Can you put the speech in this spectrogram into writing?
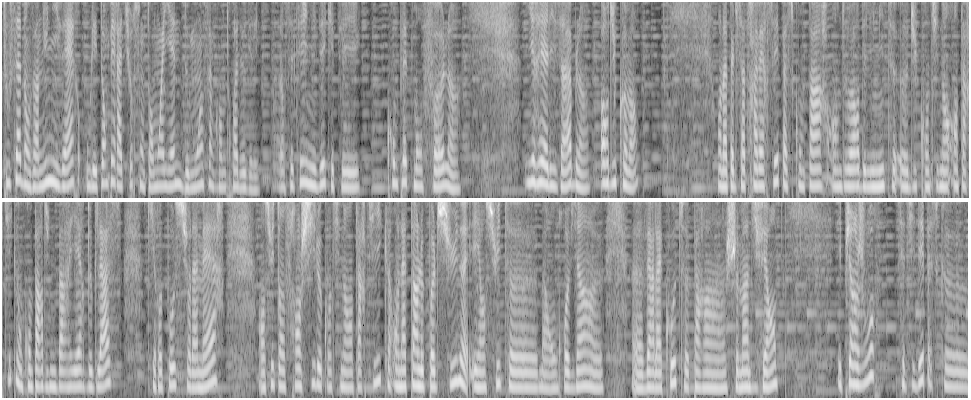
Tout ça dans un univers où les températures sont en moyenne de moins 53 degrés. Alors c'était une idée qui était complètement folle, irréalisable, hors du commun. On appelle ça traversée parce qu'on part en dehors des limites euh, du continent antarctique. Donc on part d'une barrière de glace qui repose sur la mer. Ensuite, on franchit le continent antarctique, on atteint le pôle sud et ensuite euh, bah, on revient euh, vers la côte par un chemin différent. Et puis un jour, cette idée, parce que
